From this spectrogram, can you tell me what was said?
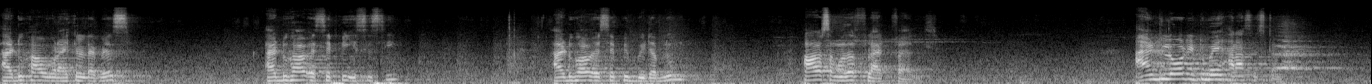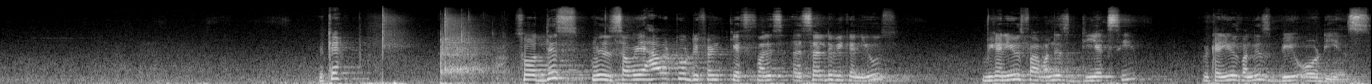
I do have Oracle database. I do have SAP ECC. I do have SAP BW or some other flat files and load into my HANA system. Okay. So this will so we have two different cases. One is SLT we can use. We can use for one is DXC. We can use one is BODS.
